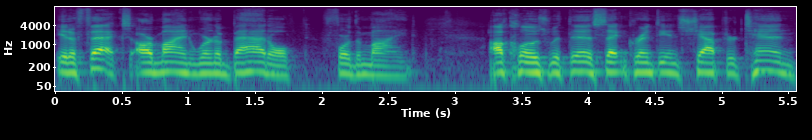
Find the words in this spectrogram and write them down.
it affects our mind. We're in a battle for the mind. I'll close with this 2 Corinthians chapter 10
